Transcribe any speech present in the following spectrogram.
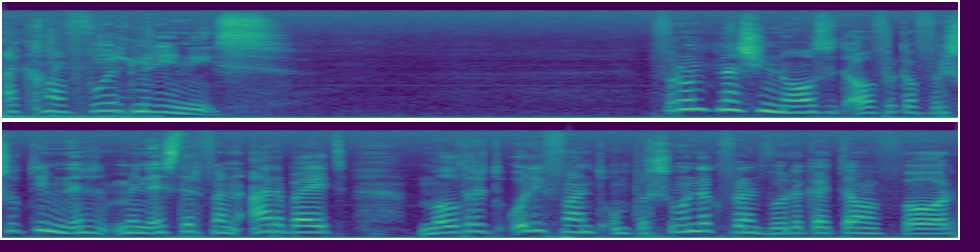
Ek gaan voort met die nies. Front Nationaal Zuid-Afrika versoek die minister van Arbeid, Mildred Olifant, om persoonlik verantwoordelikheid te aanvaar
